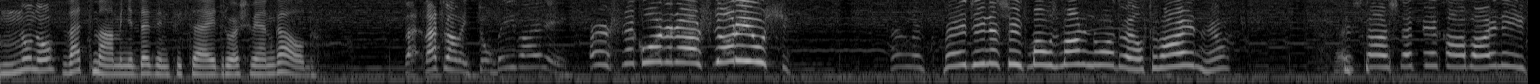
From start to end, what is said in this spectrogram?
Nu, nu. Vecmāmiņa dezinficēja droši vien galdu. Ve- Vecmāmiņa, tu biji vainīga. Es neko neesmu darījusi. Beidz inesīt man uz mani nodvēlta vainu. Ja? Es neesmu nepie kā vainīga.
